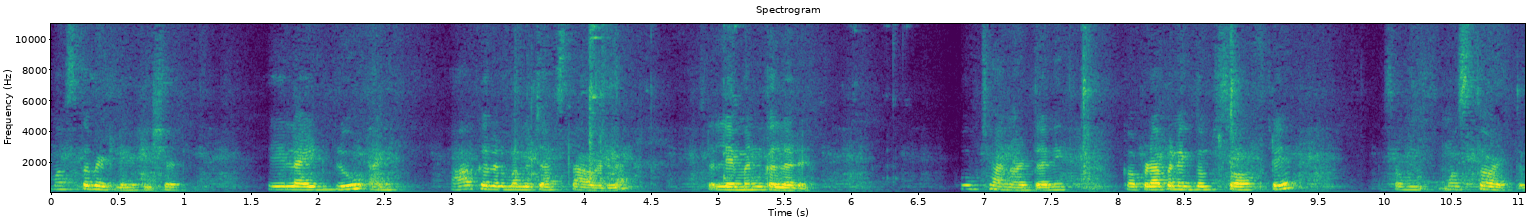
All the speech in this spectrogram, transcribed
मस्त भेटले हे टी शर्ट हे लाइट ब्लू आणि हा कलर मला जास्त आवडला. तर लेमन कलर आहे. खूप छान वाटतं आणि कपडा पण एकदम सॉफ्ट आहे. असं मस्त वाटतं.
